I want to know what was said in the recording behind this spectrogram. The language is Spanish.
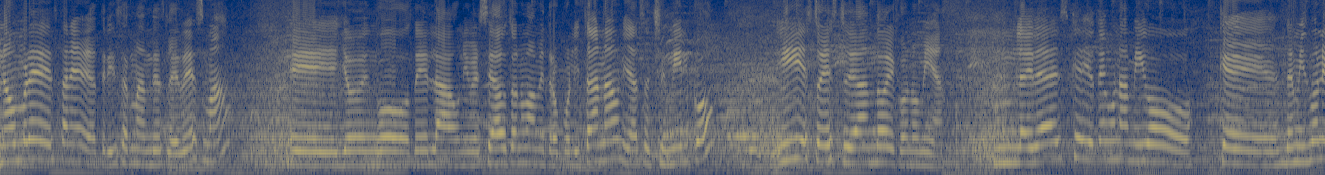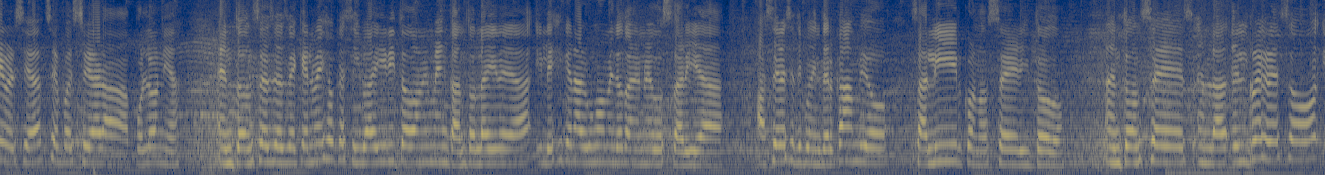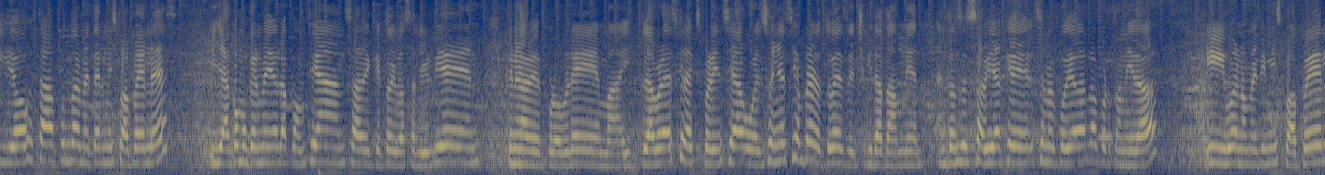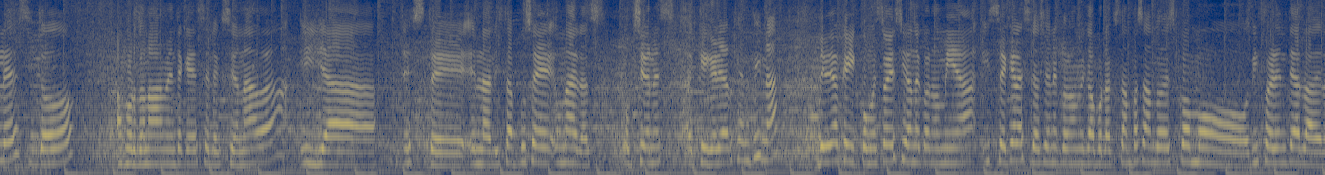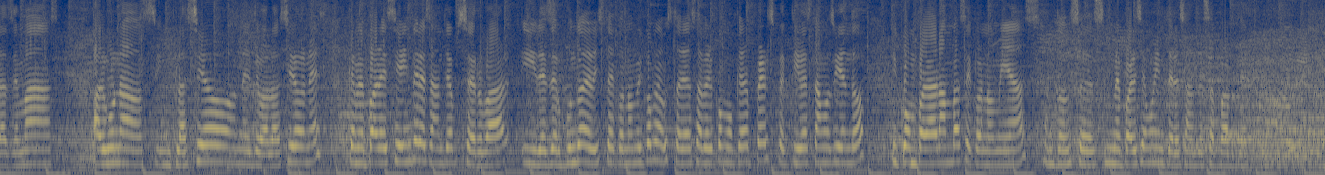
nombre es Tania Beatriz Hernández Ledesma. Eh, yo vengo de la Universidad Autónoma Metropolitana, Unidad Xochimilco, y estoy estudiando Economía. Mm, la idea es que yo tengo un amigo que de misma universidad se fue a estudiar a Polonia. Entonces, desde que él me dijo que se iba a ir y todo, a mí me encantó la idea y le dije que en algún momento también me gustaría hacer ese tipo de intercambio, salir, conocer y todo. Entonces, en él regresó y yo estaba a punto de meter mis papeles y ya como que él me dio la confianza de que todo iba a salir bien, que no iba a haber problema. Y la verdad es que la experiencia o el sueño siempre lo tuve desde chiquita también, entonces sabía que se me podía dar la oportunidad. Y bueno, metí mis papeles y todo. Afortunadamente quedé seleccionada y ya este, en la lista puse una de las opciones que quería Argentina, debido a que como estoy estudiando economía y sé que la situación económica por la que están pasando es como diferente a la de las demás, algunas inflaciones, devaluaciones, que me parecía interesante observar y desde el punto de vista económico me gustaría saber cómo qué perspectiva estamos viendo y comparar ambas economías, entonces me parecía muy interesante esa parte.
